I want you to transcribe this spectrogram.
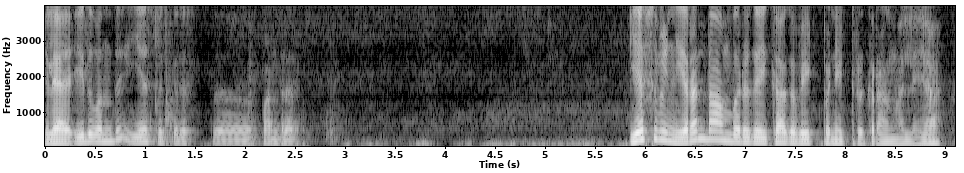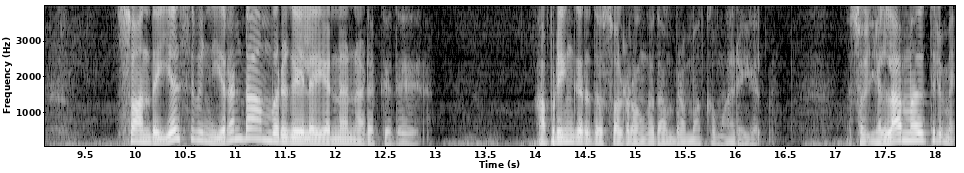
இல்லையா? இது வந்து இயேசு கிறிஸ்து பண்ணுற இயேசுவின் இரண்டாம் வருகைக்காக வெயிட் பண்ணிகிட்ருக்குறாங்க இல்லையா? ஸோ அந்த இயேசுவின் இரண்டாம் வருகையில் என்ன நடக்குது? அப்படிங்கிறத சொல்கிறவங்க தான் பிரம்மகுமாரிகள். ஸோ எல்லா மதத்துலையுமே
